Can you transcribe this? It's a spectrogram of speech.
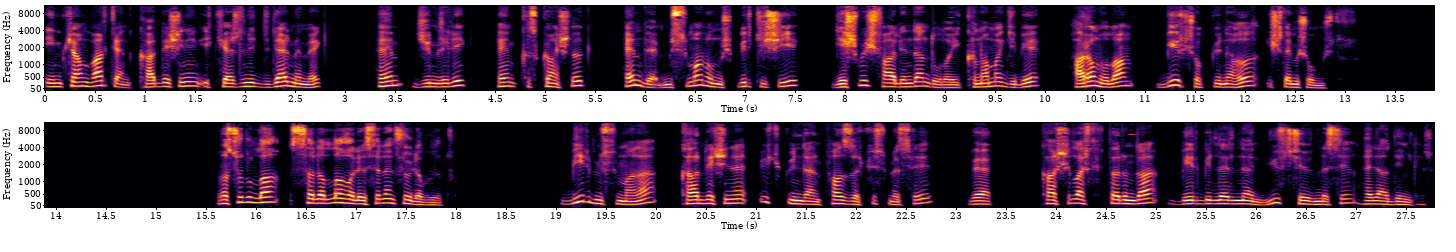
imkan varken kardeşinin ihtiyacını gidermemek, hem cimrilik, hem kıskançlık, hem de Müslüman olmuş bir kişiyi geçmiş halinden dolayı kınama gibi haram olan birçok günahı işlemiş olmuştur. Resulullah sallallahu aleyhi ve sellem şöyle buyurdu. Bir Müslümana kardeşine üç günden fazla küsmesi ve karşılaştıklarında birbirlerinden yüz çevirmesi helal değildir.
